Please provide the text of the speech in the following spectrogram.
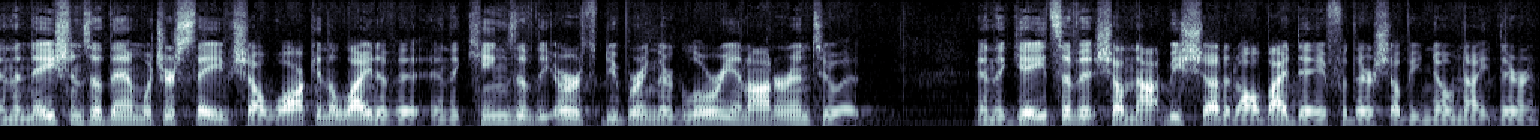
And the nations of them which are saved shall walk in the light of it, and the kings of the earth do bring their glory and honor into it. And the gates of it shall not be shut at all by day, for there shall be no night therein.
